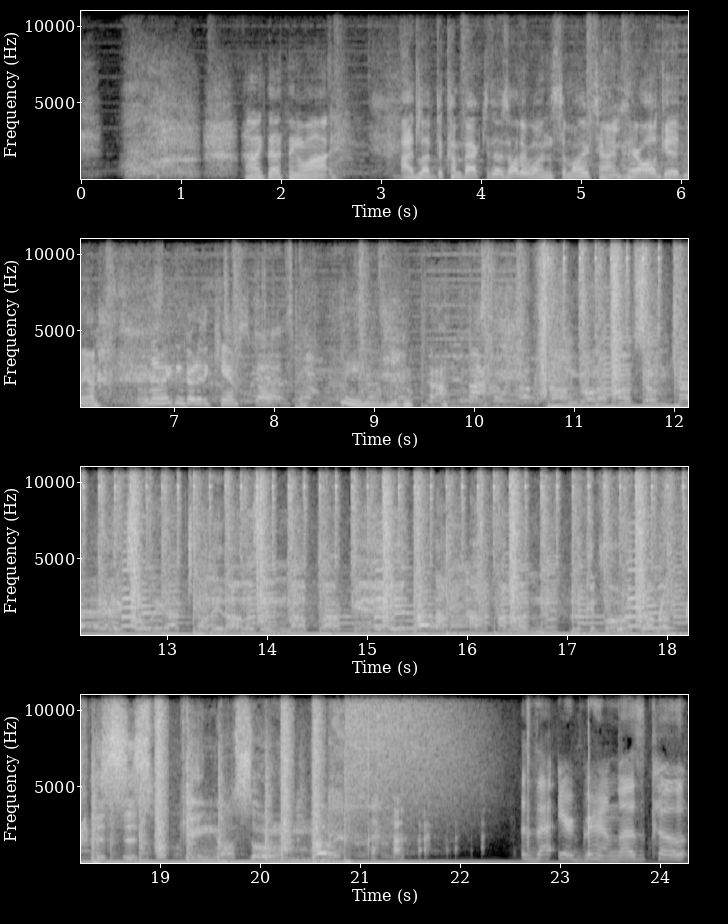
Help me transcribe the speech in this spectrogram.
I like that thing a lot. I'd love to come back to those other ones some other time. They're all good, man. And then we can go to the camp spot. Me dollars in my pocket. I'm, I'm, I'm hunting, looking for a. This is fucking awesome. Is that your grandma's coat?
